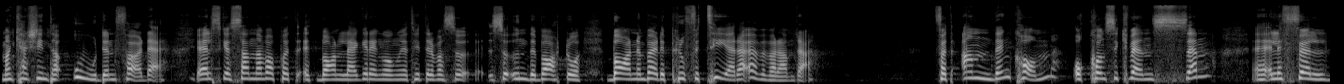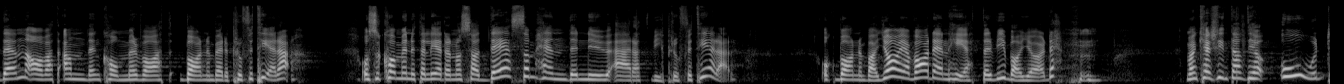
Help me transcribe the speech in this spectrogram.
Man kanske inte har orden för det. Jag älskar Sanna var på ett, ett barnläger en gång och jag tyckte det var så, så underbart och barnen började profetera över varandra. För att anden kom och konsekvensen eh, eller följden av att anden kommer var att barnen började profetera. Och så kom en av ledarna och sa det som händer nu är att vi profeterar. Och barnen bara ja, ja vad den heter, vi bara gör det. Man kanske inte alltid har ord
